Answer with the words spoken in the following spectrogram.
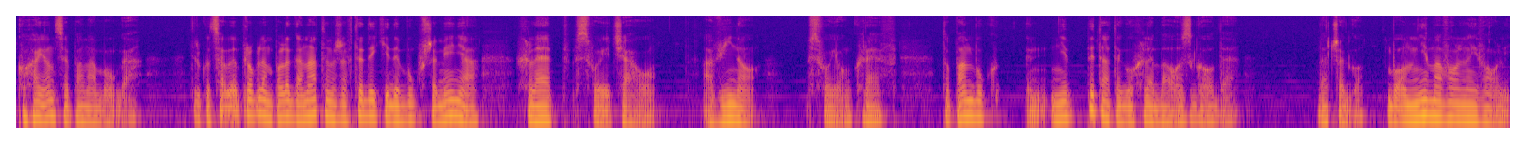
kochające Pana Boga. Tylko cały problem polega na tym, że wtedy, kiedy Bóg przemienia chleb w swoje ciało, a wino swoją krew, to Pan Bóg nie pyta tego chleba o zgodę. Dlaczego? Bo on nie ma wolnej woli.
